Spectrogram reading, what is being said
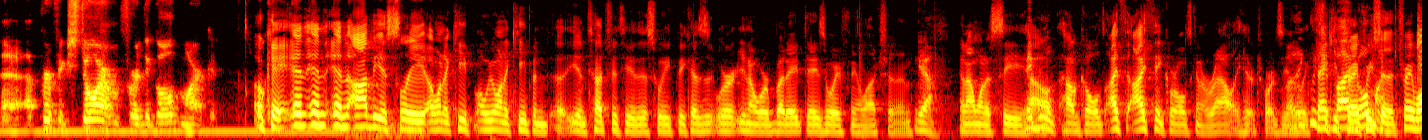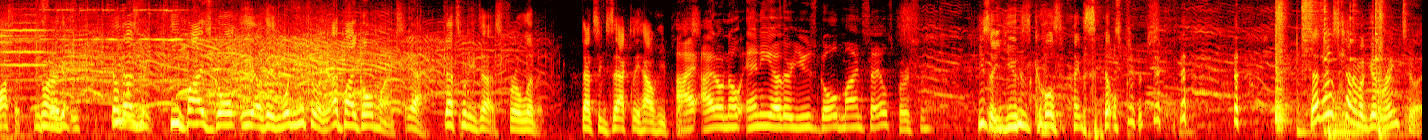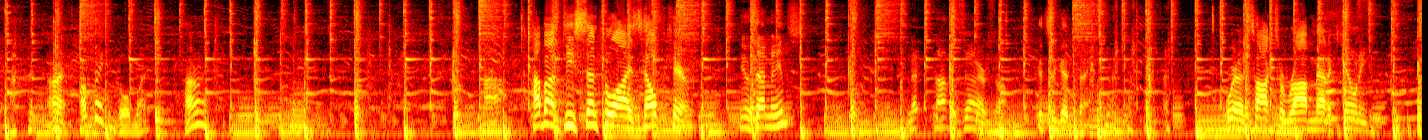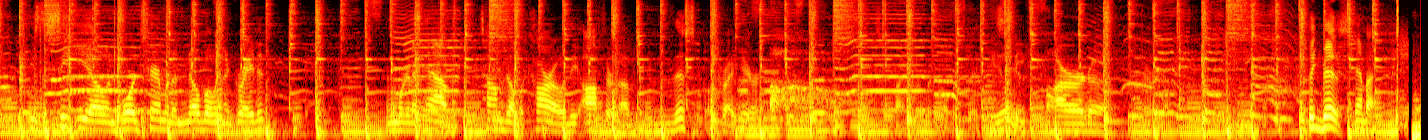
a perfect storm for the gold market. Okay, and, and, and obviously, I want to keep we want to keep in, uh, in touch with you this week because we're you know we're about eight days away from the election, and yeah, and I want to see how, we'll, how gold. I, th- I think gold's going to rally here towards the end of the week. Thank you, Trey. Appreciate mine. it. Trey Wasser. He, he, does, he buys gold. He, what do you feel? I buy gold mines. Yeah, that's what he does for a living. That's exactly how he plays. I, I don't know any other used gold mine salesperson. He's a used gold mine salesperson. That has kind of a good ring to it. All right, I'll take a gold mine. All right. How about decentralized healthcare? You know what that means? Not the center or something. It's a good thing. We're going to talk to Rob Mattacchione. He's the CEO and board chairman of Novo Integrated. And we're going to have Tom Del Beccaro, the author of this book right here. Oh. He'll be fired up. Big biz, stand by.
